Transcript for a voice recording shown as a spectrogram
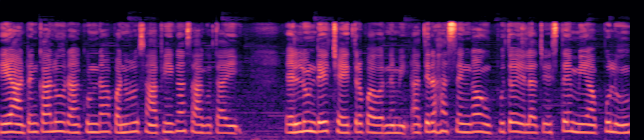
ఏ ఆటంకాలు రాకుండా పనులు సాఫీగా సాగుతాయి. ఎల్లుండే చైత్ర పౌర్ణమి. అతి రహస్యంగా ఉప్పుతో ఇలా చేస్తే మీ అప్పులు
